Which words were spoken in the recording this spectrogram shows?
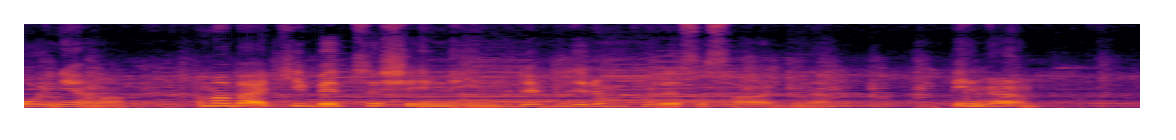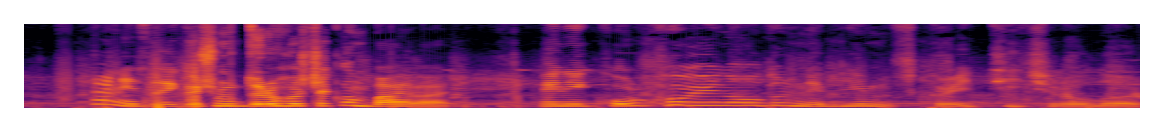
oynayamam. Ama belki beta şeyini indirebilirim parasız haline. Bilmiyorum. Her neyse görüşmek üzere hoşçakalın bay bay. Yani korku oyunu olur ne bileyim Scary Teacher olur.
